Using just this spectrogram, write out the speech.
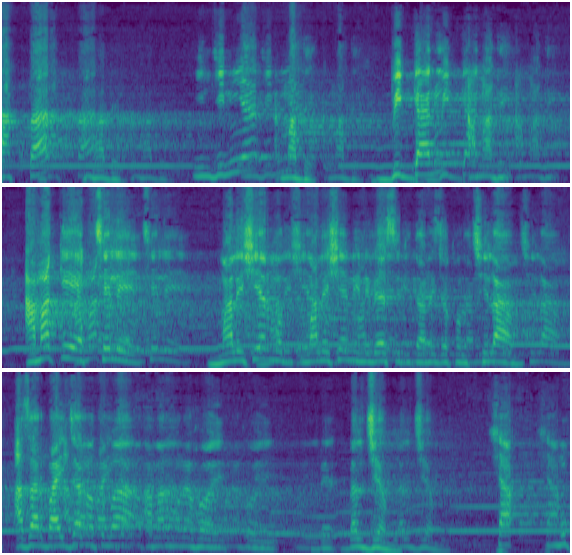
ডাক্তার আমাদের। ইঞ্জিনিয়ার আমাদের। বিজ্ঞানী আমাদের। আমাকে এক ছেলে মালয়েশিয়ার মধ্যে মালয়েশিয়ান ইউনিভার্সিটিতে আমি যখন ছিলাম আজারবাইজান অথবা আমার মনে হয় ওই বেলজিয়াম। বেলজিয়াম। মুখ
